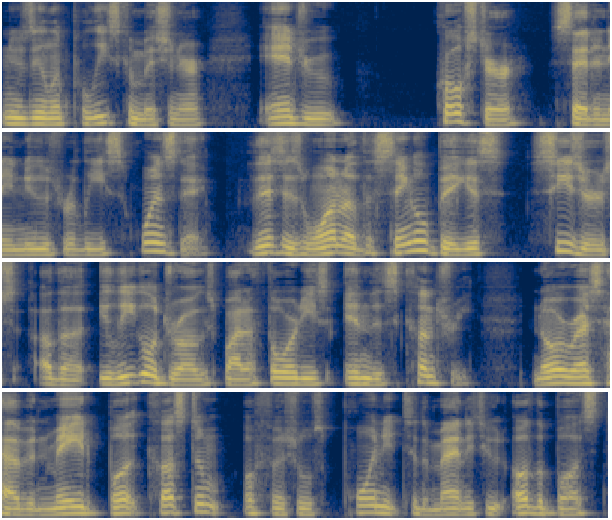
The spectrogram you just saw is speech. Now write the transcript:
New Zealand Police Commissioner Andrew Coster said in a news release Wednesday. This is one of the single biggest seizures of the illegal drugs by authorities in this country. No arrests have been made, but custom officials pointed to the magnitude of the bust,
